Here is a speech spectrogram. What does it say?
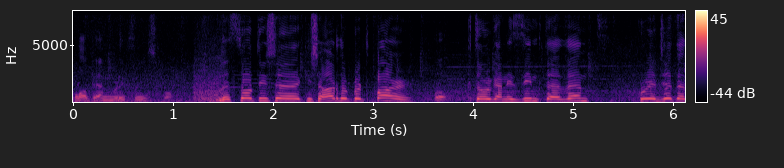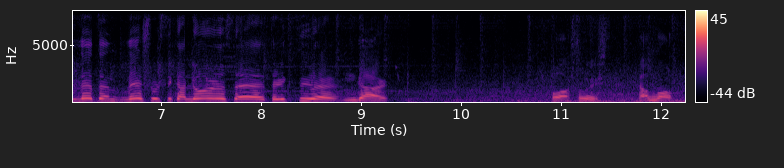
prap jam rikthy në sport. Dhe sot ishe kishe ardhur për të parë po. këtë organizim këtë event kur e gjete veten të veshur si kalorës e të rikthyer në garë. Po ashtu ishte. Kam ardh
